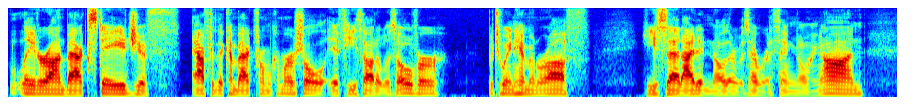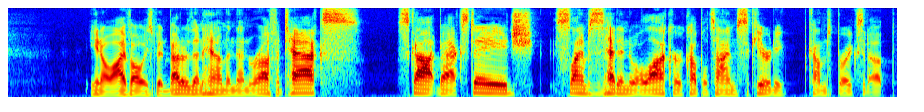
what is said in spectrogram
later on backstage if, after they come back from commercial, if he thought it was over between him and Ruff. He said, I didn't know there was ever a thing going on you know, I've always been better than him. And then Ruff attacks Scott backstage, slams his head into a locker a couple times. Security comes, breaks it up.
